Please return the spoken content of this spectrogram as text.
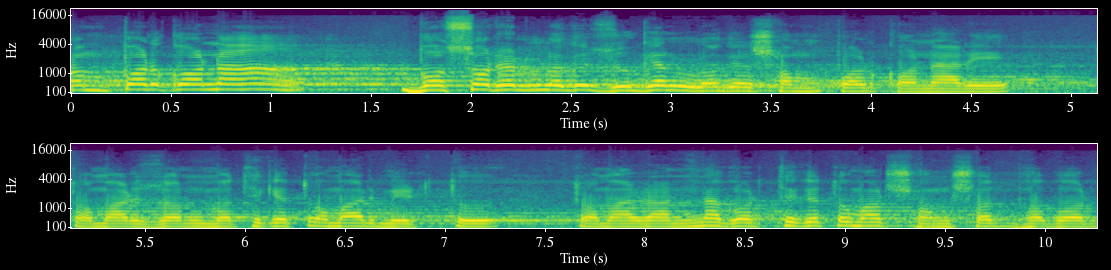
সম্পর্ক না, বছরের লগে, যুগের লগে সম্পর্ক না রে। তোমার জন্ম থেকে তোমার মৃত্যু তোমার রান্নাঘর থেকে তোমার সংসদ ভবন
